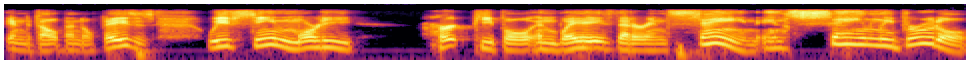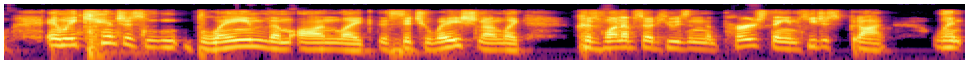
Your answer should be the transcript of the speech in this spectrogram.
in developmental phases. We've seen Morty hurt people in ways that are insane, insanely brutal. And we can't just blame them on like the situation on like, cause one episode he was in the purge thing and he just got, went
